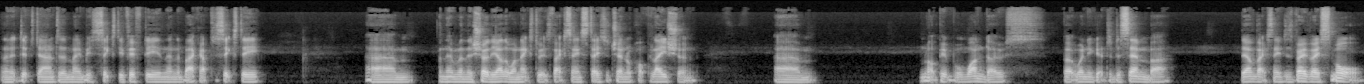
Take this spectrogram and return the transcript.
then it dips down to maybe 60, 50, and then back up to 60. Um, and then when they show the other one next to it, it's vaccinated state of general population. Um, a lot of people one dose, but when you get to December, the unvaccinated is very, very small.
